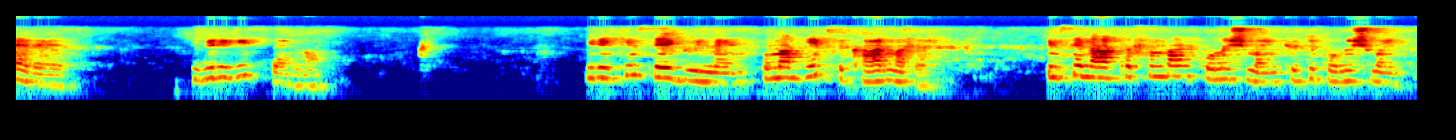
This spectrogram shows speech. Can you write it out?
Evet, kibiri hiç sevmem. Bir de kimseye gülmeyin. Bunların hepsi karmadır. Kimsenin arkasından konuşmayın, kötü konuşmayın.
